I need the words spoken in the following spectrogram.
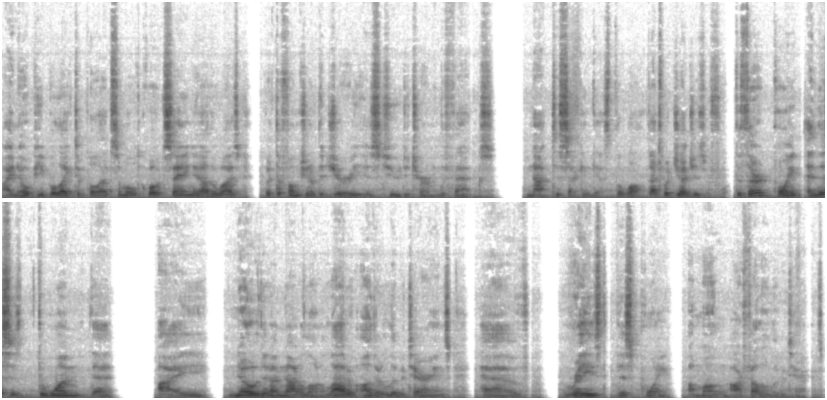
I know people like to pull out some old quotes saying it otherwise, but the function of the jury is to determine the facts, not to second guess the law. That's what judges are for. The third point, and this is the one that I know that I'm not alone. A lot of other libertarians have raised this point among our fellow libertarians,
